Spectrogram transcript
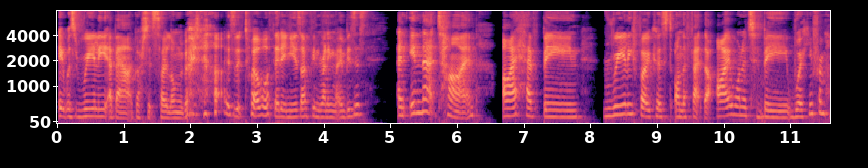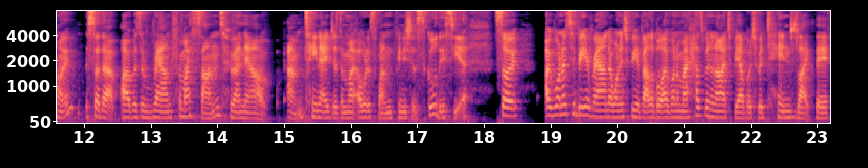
it was really about, gosh, it's so long ago now. Is it 12 or 13 years I've been running my own business? And in that time, I have been really focused on the fact that I wanted to be working from home so that I was around for my sons who are now um, teenagers and my oldest one finishes school this year. So I wanted to be around, I wanted to be available. I wanted my husband and I to be able to attend like their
